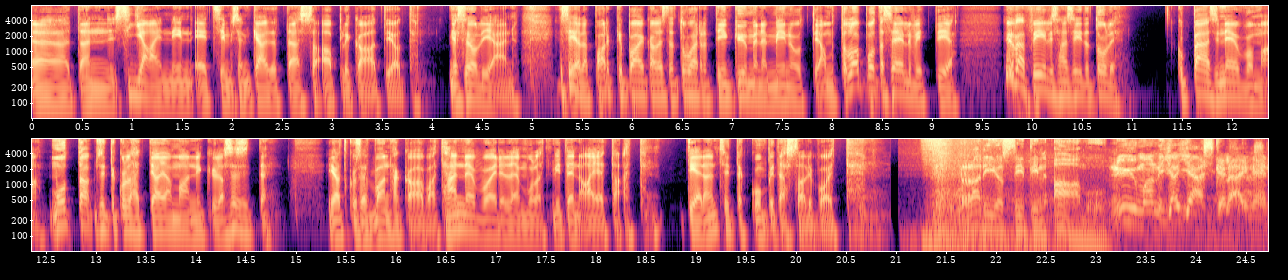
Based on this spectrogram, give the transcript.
ää, tämän sijainnin etsimisen käytettäessä applikaatiota. Ja se oli jäänyt. Ja siellä parkkipaikallista tuherrettiin 10 minuuttia, mutta lopulta selvittiin ja hyvä fiilishän siitä tuli kun pääsi neuvomaan. Mutta sitten kun lähti ajamaan, niin kyllä se sitten jatkoi se vanha kaava. Että hän neuvoi edelleen mulle, että miten ajetaan. Että tiedän nyt sitten, kumpi tässä oli voittaja. Radio Cityn aamu. Nyman ja Jäskeläinen.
